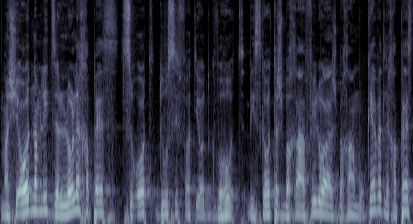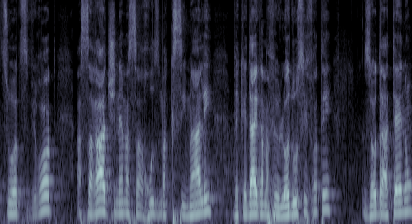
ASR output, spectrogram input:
מה שעוד נמליץ זה לא לחפש תשואות דו-ספרתיות גבוהות. בעסקאות השבחה, אפילו ההשבחה המורכבת, לחפש תשואות סבירות, 10 עד 12 אחוז מקסימלי, וכדאי גם אפילו לא דו-ספרתי. זו דעתנו.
